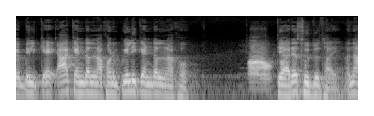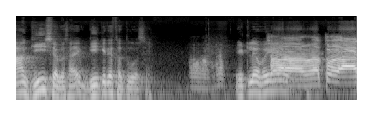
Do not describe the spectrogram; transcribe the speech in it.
કે પેલી આ કેન્ડલ નાખો અને પેલી કેન્ડલ નાખો. ત્યારે શુદ્ધ થાય. અને આ ઘી છે સાહેબ ઘી કેરીતે થતું હશે. એટલે હવે આ તો આ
